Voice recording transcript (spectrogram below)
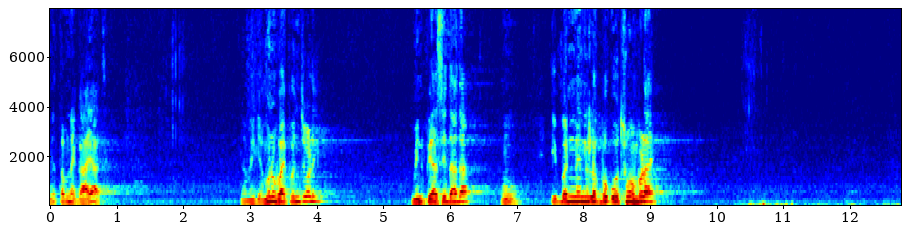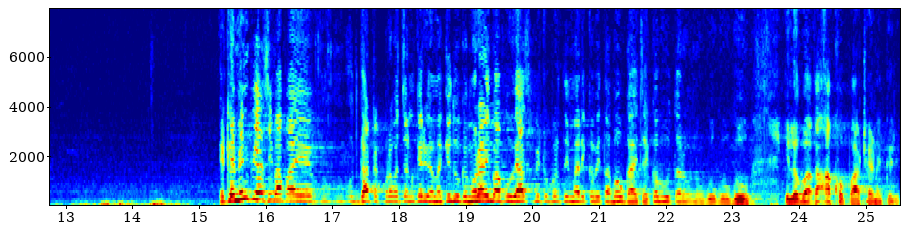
મેં તમને ગાયા છે. મેં કે મનુભાઈ પંચોળી મીન પિયાસી દાદા, હું એ બંનેને લગભગ ઓછું સંભળાય. એટલે મીન પિયાસી બાપાએ ઉદ્ઘાટક પ્રવચન કર્યું. એમાં કીધું કે મોરારી બાપુ, વ્યાસપીઠ ઉપરથી મારી કવિતા બહુ ગાય છે. કબૂતરોનું ઘુ ઘુ ઘુ એ લગભગ આખો પાઠ એણે કર્યો.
